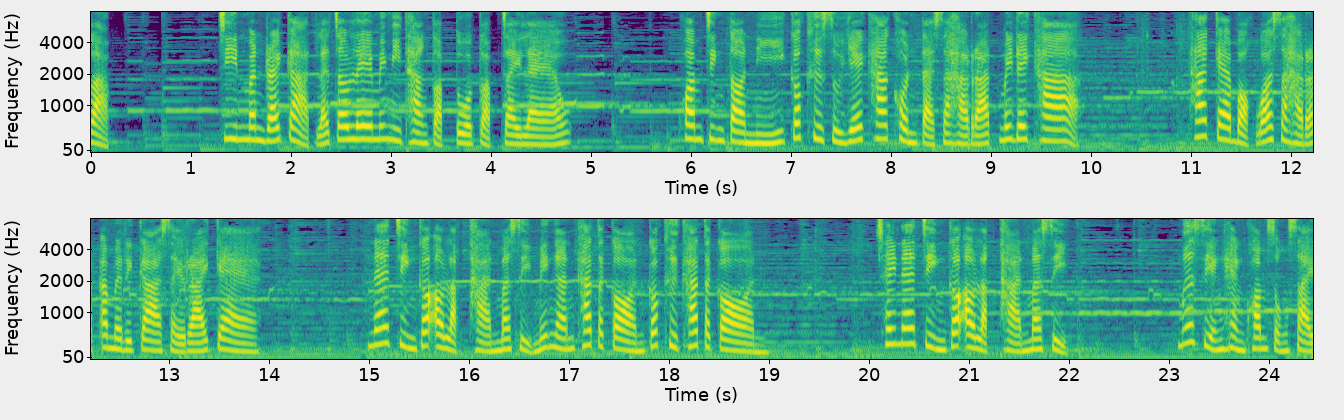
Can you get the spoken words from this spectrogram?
กลับ จีนมันไร้กาจและเจ้าเล่ไม่มีทางกลับตัวกลับใจแล้ว ความจริงตอนนี้ก็คือซูเย่ฆ่าคนแต่สหรัฐไม่ได้ฆ่า ถ้าแกบอกว่าสหรัฐอเมริกาใส่ร้ายแก แน่จริงก็เอาหลักฐานมาสิไม่งั้นฆาตกรก็คือฆาตกร ใช่แน่จริงก็เอาหลักฐานมาสิ เมื่อเสียงแห่งความสงสัย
